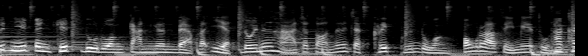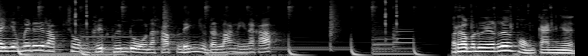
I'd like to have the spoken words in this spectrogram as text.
ลิปนี้เป็นคลิปดูดวงการเงินแบบละเอียด โดยเนื้อหาจะต่อเนื่องจากคลิปพื้นดวง ของราศีเมถุน หากใครยังไม่ได้รับชมคลิปพื้นดวงนะครับ ลิงก์อยู่ด้านล่างนี้นะครับ เรามาดูในเรื่องของการเงิน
